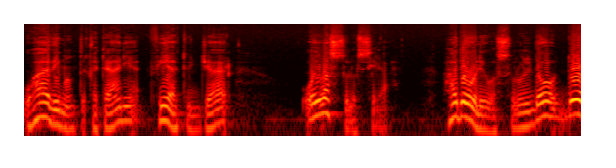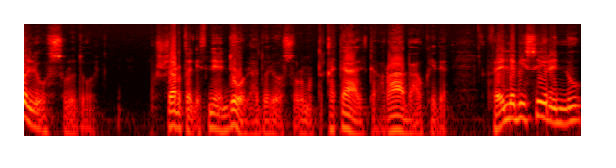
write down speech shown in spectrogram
وهذه منطقة ثانية فيها تجار ويوصلوا السلع. هدول يوصلوا لدول دول يوصلوا دول. مش شرط الاثنين دول هدول يوصلوا منطقة ثالثة رابعة وكذا. فإلا بيصير أنه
